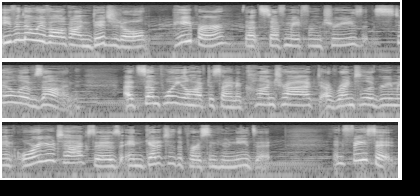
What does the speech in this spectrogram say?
Even though we've all gone digital, paper, that stuff made from trees, still lives on. At some point, you'll have to sign a contract, a rental agreement, or your taxes and get it to the person who needs it. And face it,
